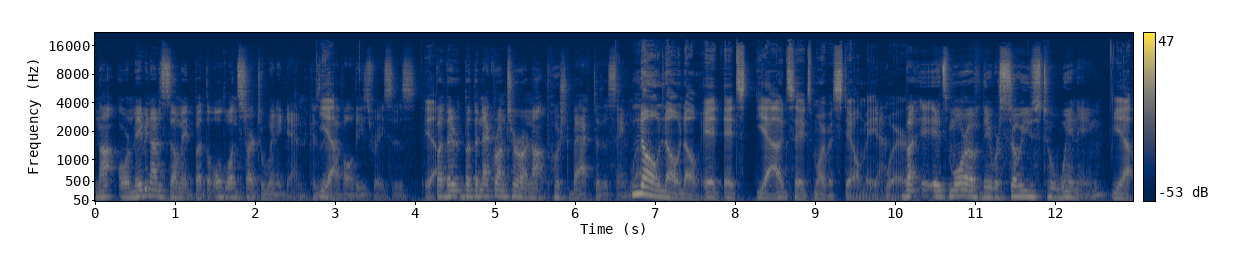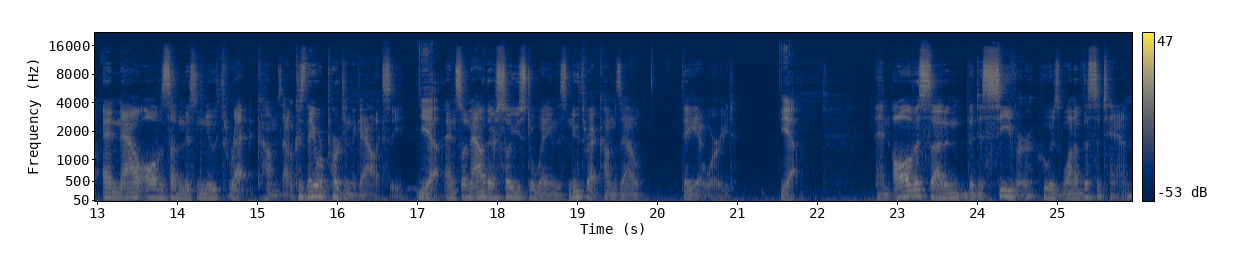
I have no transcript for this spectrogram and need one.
Not or maybe not a stalemate, but the old ones start to win again because they Yeah. have all these races. Yeah. But they're but the Necrontyr are not pushed back to the same level. No, no, no. It it's yeah, I would say it's more of a stalemate Yeah. where But it's more of they were so used to winning, yeah. and now all of a sudden this new threat comes out because they were purging the galaxy, Yeah. and so now they're so used to winning. This new threat comes out, they get worried, Yeah. and all of a sudden the Deceiver, who is one of the C'tan,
